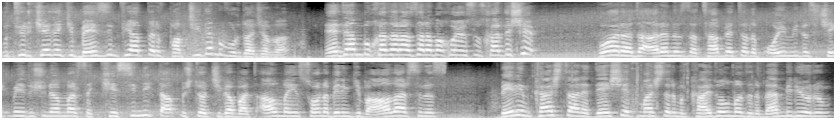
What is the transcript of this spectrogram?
Bu Türkiye'deki benzin fiyatları PUBG'de mi vurdu acaba? Neden bu kadar az araba koyuyorsunuz kardeşim? Bu arada aranızda tablet alıp oyun videosu çekmeyi düşünen varsa kesinlikle 64 GB almayın sonra benim gibi ağlarsınız. Benim kaç tane dehşet maçlarımın kaydolmadığını ben biliyorum.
